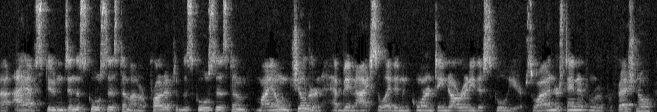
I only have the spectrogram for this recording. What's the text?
Uh, I have students in the school system. I'm a product of the school system. My own children have been isolated and quarantined already this school year. So I understand it from a professional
